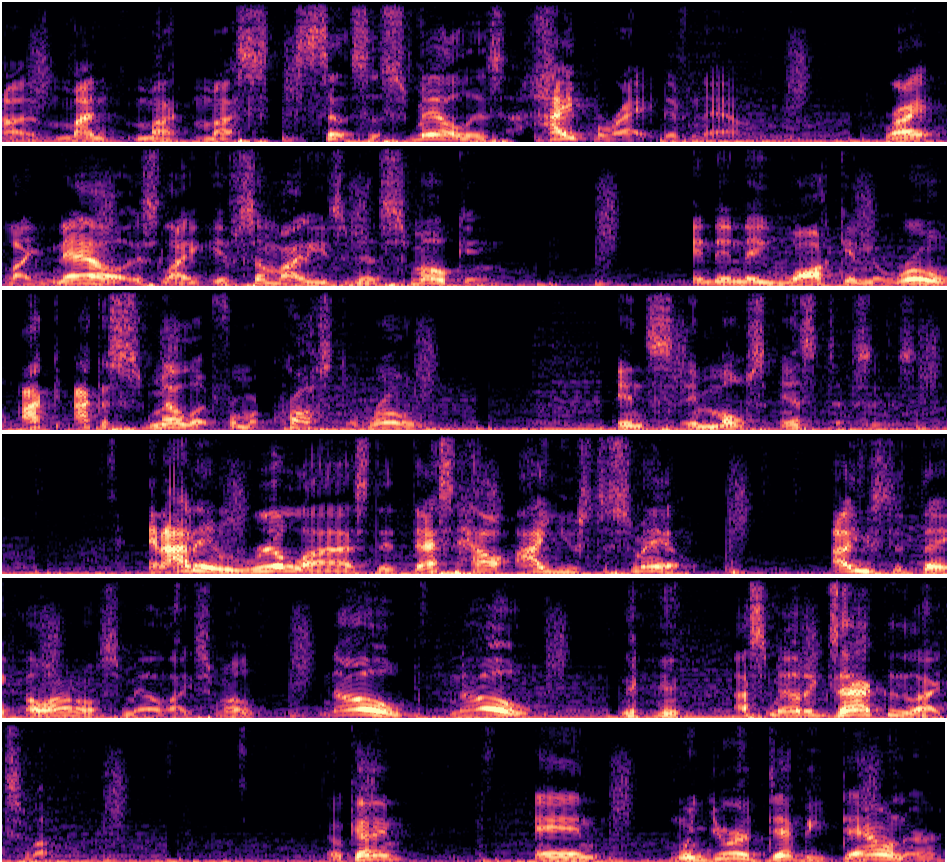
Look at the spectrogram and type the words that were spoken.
uh, my my my sense of smell is hyperactive now, right? Like now it's like if somebody's been smoking, and then they walk in the room, I I could smell it from across the room. In in most instances, and I didn't realize that that's how I used to smell. I used to think, oh, I don't smell like smoke. No, no. I smelled exactly like smoke. Okay? And when you're a Debbie Downer,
